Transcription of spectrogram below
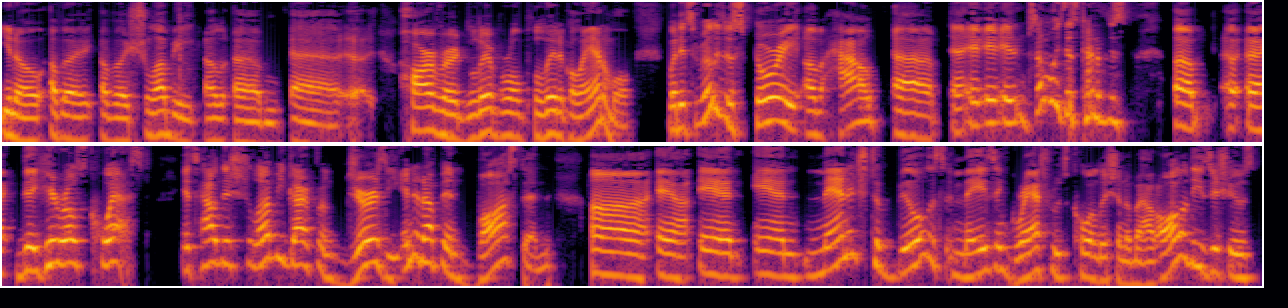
you know, of a, of a schlubby, uh, um, uh, Harvard liberal political animal. But it's really the story of how, uh, in, in some ways it's kind of this, uh, uh, the hero's quest. It's how this schlubby guy from Jersey ended up in Boston, uh, and, and, and managed to build this amazing grassroots coalition about all of these issues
